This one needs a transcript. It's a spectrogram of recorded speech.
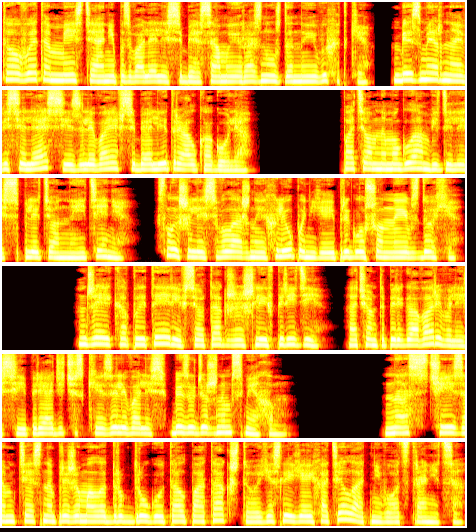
то в этом месте они позволяли себе самые разнузданные выходки, безмерно веселясь и заливая в себя литры алкоголя. По темным углам виделись сплетенные тени, слышались влажные хлюпанья и приглушенные вздохи. Джейкоб и Терри все так же шли впереди, о чем то переговаривались и периодически заливались безудержным смехом. Нас с Чейзом тесно прижимала друг к другу толпа так, что если я и хотела от него отстраниться,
